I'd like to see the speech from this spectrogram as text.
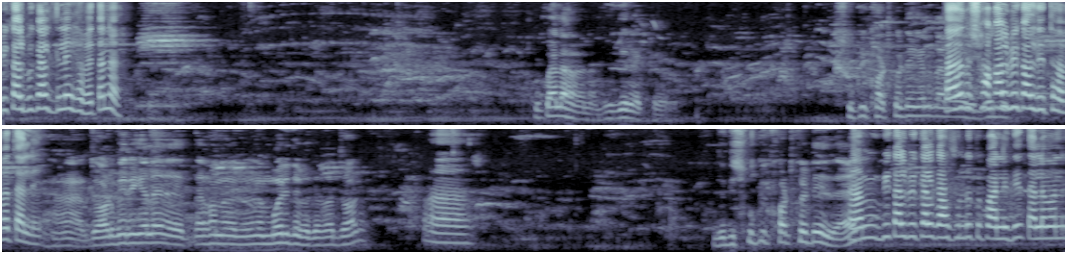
বিকাল বিকাল দিলেই হবে তাই না? শুকালে হবে না ভিজে রাখতে হবে। শুকি খটখটে গেলে তাহলে তো সকাল বিকাল দিতে হবে তাহলে। হ্যাঁ জ্বর বেরিয়ে গেলে তখন মরি দেবে দেবার জ্বর। যদি শুকি খটখটে যায়। আমি বিকাল বিকাল গাছগুলো তো পানি দিই তাহলে মানে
